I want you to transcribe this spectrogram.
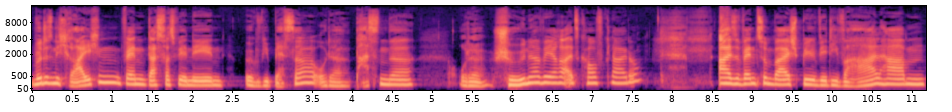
würde es nicht reichen, wenn das, was wir nähen, irgendwie besser oder passender oder schöner wäre als Kaufkleidung? Also wenn zum Beispiel wir die Wahl haben,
